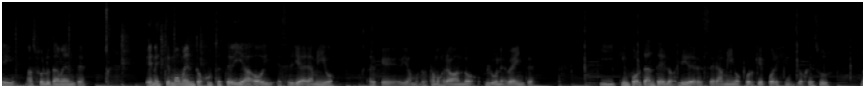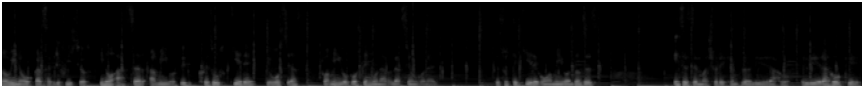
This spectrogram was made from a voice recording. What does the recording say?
Sí, absolutamente. En este momento, justo este día, hoy es el Día del Amigo, el que, digamos, lo estamos grabando lunes 20. Y qué importante de los líderes ser amigos, porque, por ejemplo, Jesús no vino a buscar sacrificios, vino a ser amigos. Jesús quiere que vos seas su amigo, que vos tengas una relación con Él. Jesús te quiere como amigo. Entonces, ese es el mayor ejemplo de liderazgo. El liderazgo que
